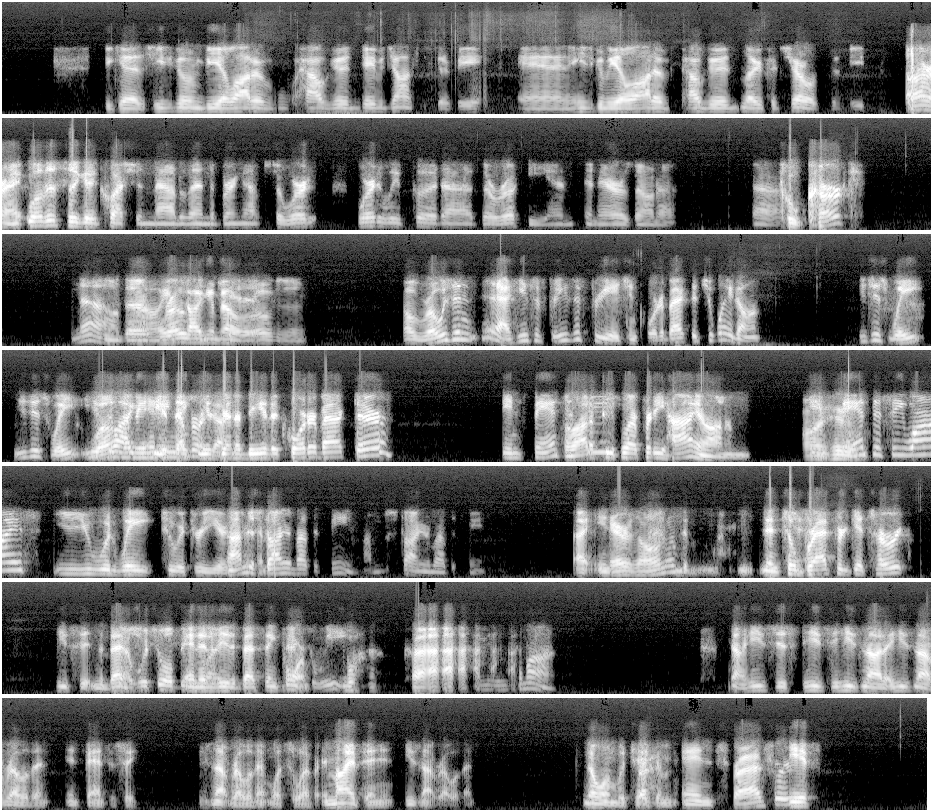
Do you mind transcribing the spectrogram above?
because he's going to be a lot of how good David Johnson's going to be, and he's going to be a lot of how good Larry Fitzgerald's going to be. All right. Well, this is a good question now to then to bring up. So where where do we put uh, the rookie in in Arizona? Uh, Who Kirk? no, the No, he's Rosen talking about kid. Rosen. Oh, Rosen? Yeah, he's a he's a free agent quarterback that you wait on. You just wait. You just wait. He's Well, I mean, do you think he's guys. going to be the quarterback there? in fantasy? A lot of people are pretty high on him. On in who? fantasy wise, you, you would wait two or three years. I'm just him. talking about the team. I'm just talking about the team. uh, in, Arizona? until Bradford gets hurt. He's sitting the bench, Yeah, which will be and it'll be the best thing for him. week. I mean, come on. No, he's just he's he's not he's not relevant in fantasy. He's not relevant whatsoever, in my opinion. He's not relevant. No one would take him, and Bradford? if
